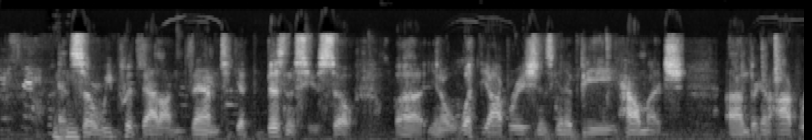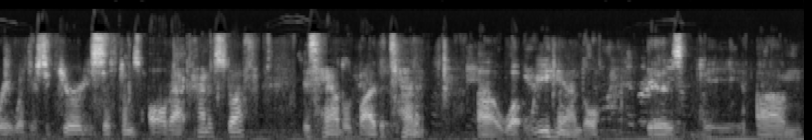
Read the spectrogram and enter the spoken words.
Mm-hmm. And so we put that on them to get the business use. So, uh, you know, what the operation is going to be, how much um, they're going to operate, what their security systems, all that kind of stuff is handled by the tenant. Uh, what we handle is the um,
